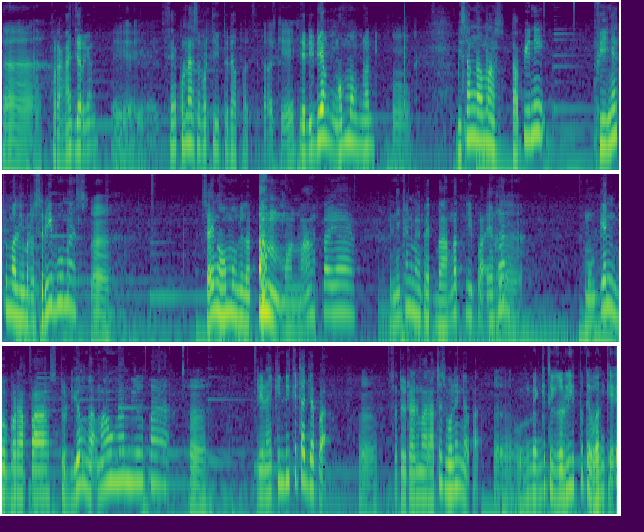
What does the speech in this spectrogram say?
Nah, kurang ajar kan? Iya iya. iya. saya pernah seperti itu dapat. Oke. jadi dia ngomong kan Hmm. bisa nggak mas? Tapi ini fee nya cuma lima ribu mas. Nah, saya ngomong gitu mohon maaf pak ya. Ini kan mepet banget nih pak ya kan? Nah, mungkin beberapa studio nggak mau ngambil pak. Nah, dinaikin dikit aja pak. nah, satu juta lima ratus boleh nggak pak? Nah. Oh, neng tiga lipat ya bangke.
